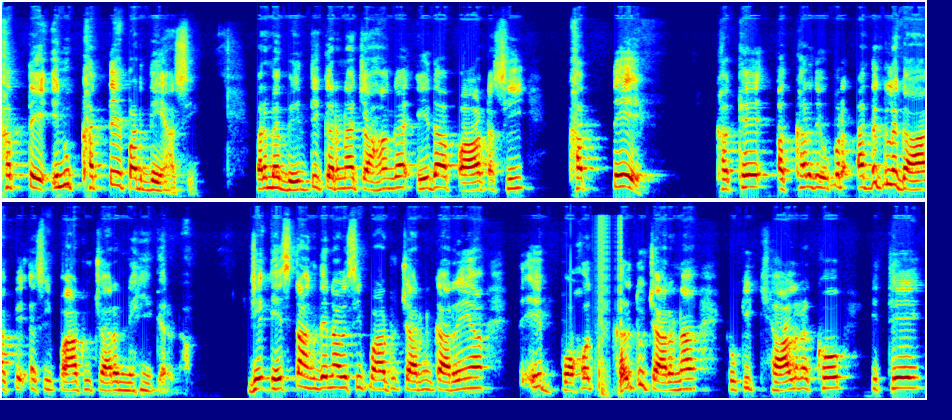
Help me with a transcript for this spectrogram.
ਖੱਤੇ, ਇਹਨੂੰ ਖੱਤੇ ਪੜ੍ਹਦੇ ਆ ਅਸੀਂ। ਪਰ ਮੈਂ ਬੇਨਤੀ ਕਰਨਾ ਚਾਹਾਂਗਾ, ਇਹਦਾ ਪਾਠ ਅਸੀਂ ਖੱਤੇ, ਖੱਖੇ, ਅੱਖਰ ਦੇ ਉੱਪਰ ਅਦਕ ਲਗਾ ਕੇ ਅਸੀਂ ਪਾਠ ਉਚਾਰਨ ਨਹੀਂ ਕਰਨਾ। ਜੇ ਇਸ ਢੰਗ ਦੇ ਨਾਲ ਅਸੀਂ ਪਾਠ ਉਚਾਰਨ ਕਰ ਰਹੇ ਹਾਂ, ਤੇ ਇਹ ਬਹੁਤ ਗਲਤ ਉਚਾਰਨ ਆ, ਕਿਉਂਕਿ ਖਿਆਲ ਰੱਖੋ, ਇੱਥੇ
